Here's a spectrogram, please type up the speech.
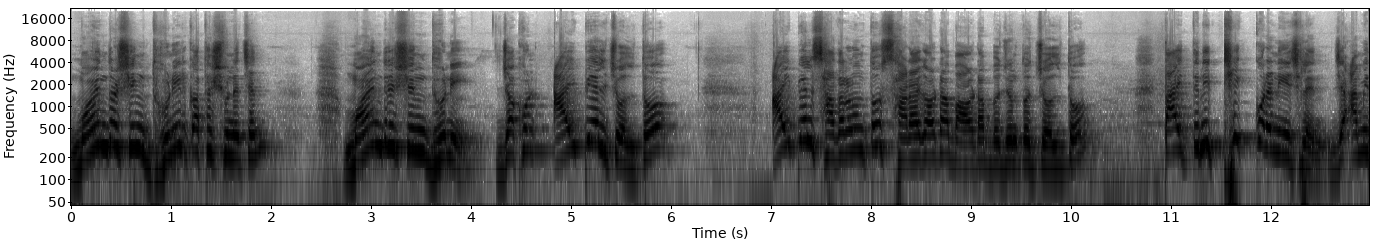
মহেন্দ্র সিং ধোনির কথা শুনেছেন? মহেন্দ্র সিং ধোনি যখন আইপিএল চলতো, আইপিএল সাধারণত সাড়ে এগারোটা, বারোটা পর্যন্ত চলতো। তাই তিনি ঠিক করে নিয়েছিলেন যে আমি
